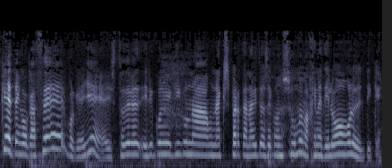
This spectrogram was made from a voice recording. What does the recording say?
qué tengo que hacer, porque oye, esto debe ir con- aquí con una, una experta en hábitos de consumo, imagínate, y luego hago lo del ticket.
